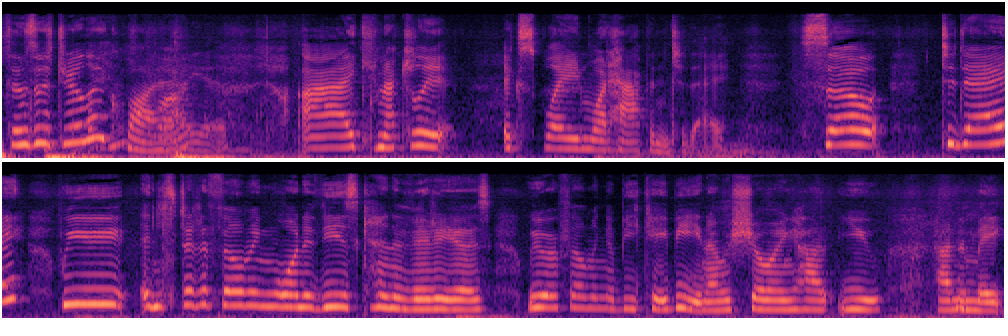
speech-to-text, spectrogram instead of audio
Since it's really quiet, I can actually explain what happened today. So, Today, we instead of filming one of these kind of videos, we were filming a BKB, and I was showing how you how to make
